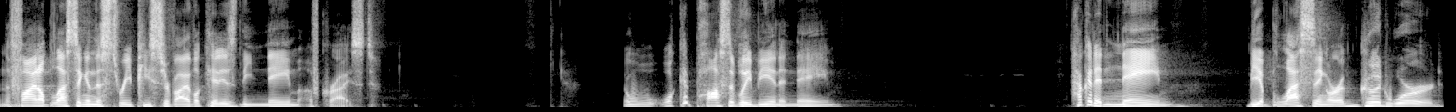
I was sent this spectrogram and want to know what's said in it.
And the final blessing in this three piece survival kit is the name of Christ. What could possibly be in a name? How could a name be a blessing or a good word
